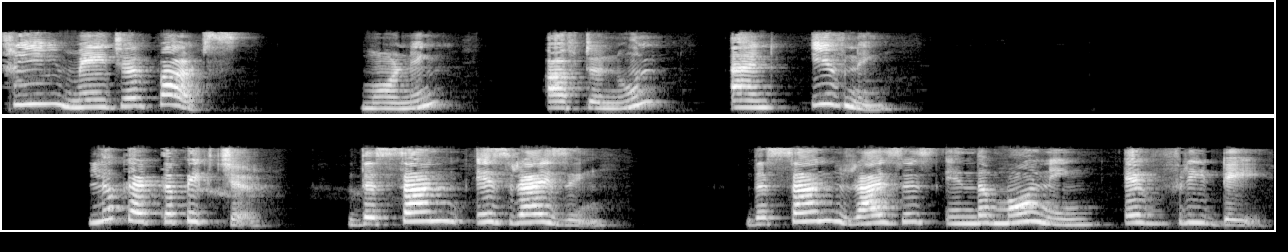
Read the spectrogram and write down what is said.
three major parts morning, afternoon, and evening. Look at the picture. The sun is rising. The sun rises in the morning every day.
